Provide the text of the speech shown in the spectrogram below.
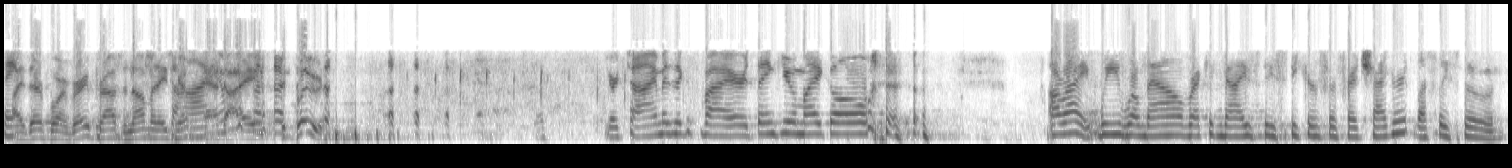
I therefore am very proud to nominate him, and I conclude. Your time has expired. Thank you, Michael. All right, we will now recognize the speaker for Fred Scheigert, Leslie Spoon.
